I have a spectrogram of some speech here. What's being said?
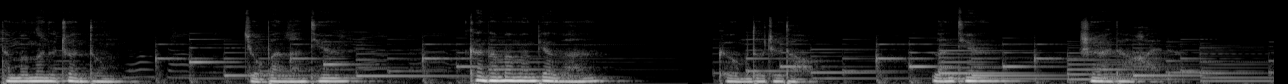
它慢慢的转动，久伴蓝天，看它慢慢变蓝。可我们都知道，蓝天是爱大海的，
